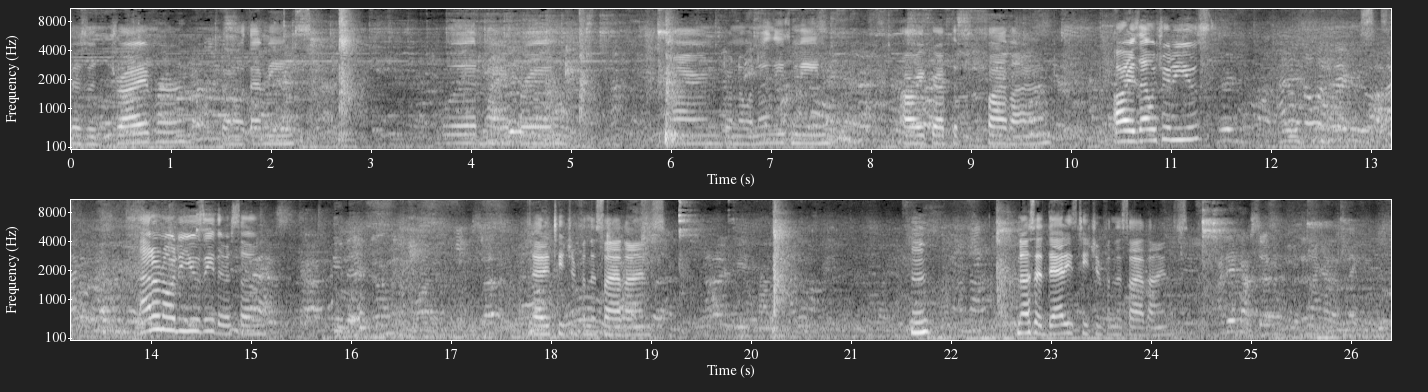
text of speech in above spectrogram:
There's a driver. Don't know what that means. Hybrid, iron. Don't know what none of these mean. Ari grabbed the five iron. Ari, is that what you're gonna use? I don't know what to use either, so. Daddy teaching from the sidelines. Hmm? No, I said Daddy's teaching from the sidelines. I did have seven, but then I got a negative.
